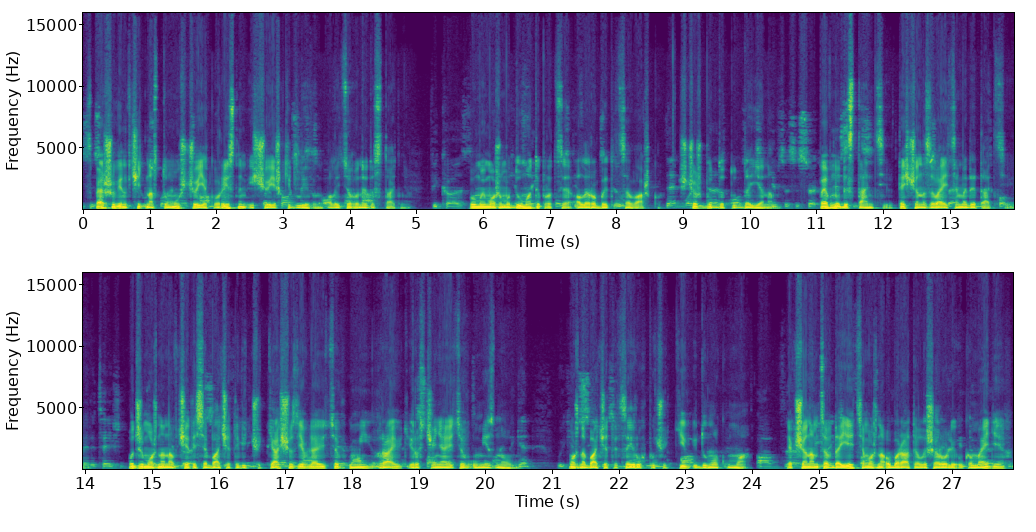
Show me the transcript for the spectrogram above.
Спершу він вчить нас тому, що є корисним і що є шкідливим, але цього недостатньо. Бо ми можемо думати про це, але робити це важко. Що ж Будда тут дає нам? Певну дистанцію, те, що називається медитацією. Отже, можна навчитися бачити відчуття, що з'являються в умі, грають і розчиняються в умі знову. Можна бачити цей рух почуттів і думок ума. Якщо нам це вдається, можна обирати лише ролі у комедіях,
